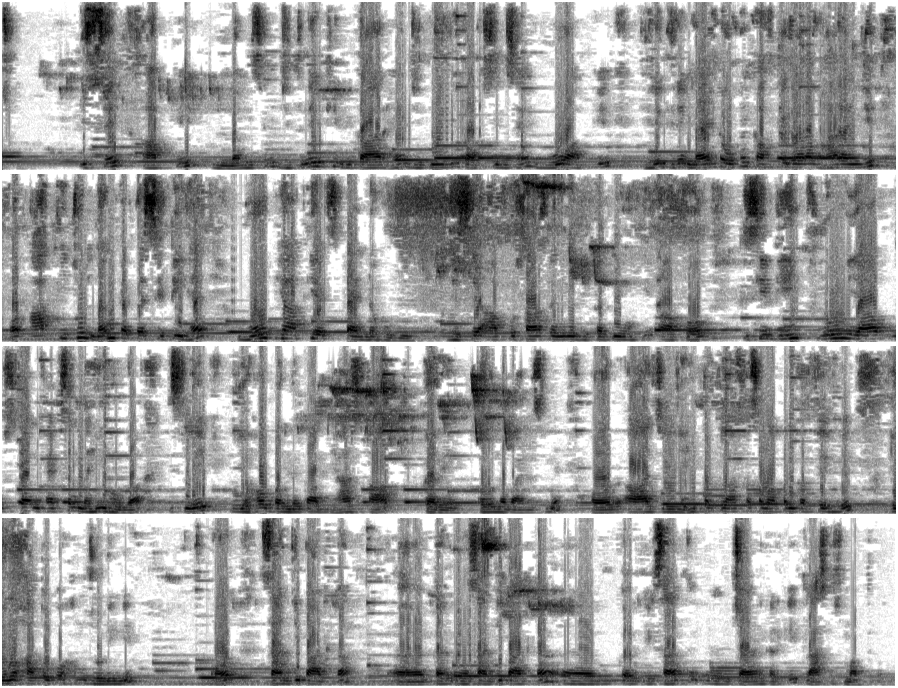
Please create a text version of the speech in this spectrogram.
इससे आपके लंग्स में जितने भी विकार हैं, जितने भी टॉक्सिन्स हैं, वो आपके धीरे धीरे मेल्ट होकर कफ के द्वारा बाहर आएँगे और आपकी जो लंग कैपेसिटी है, वो भी आपकी एक्सपेंड होगी, जिससे आपको सांस लेने में दिक्कत नहीं होगी आपको किसी भी फ्लू या उसका इन्फेक्शन नहीं होगा, इसलिए यह बंद का अभ्यास आप करें कोरोना वायरस में। और आज यहीं पर क्लास का समापन करते हुए दोनों हाथों को हम जोड़ेंगे और शांति पाठ का शांति पाठ का एक साथ उच्चारण करके क्लास को समाप्त करें।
